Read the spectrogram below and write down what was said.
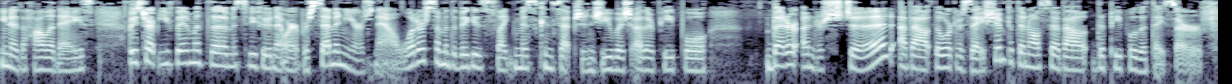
you know the holidays. Bootstrap, you've been with the Mississippi Food Network for seven years now. What are some of the biggest like misconceptions you wish other people better understood about the organization, but then also about the people that they serve?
